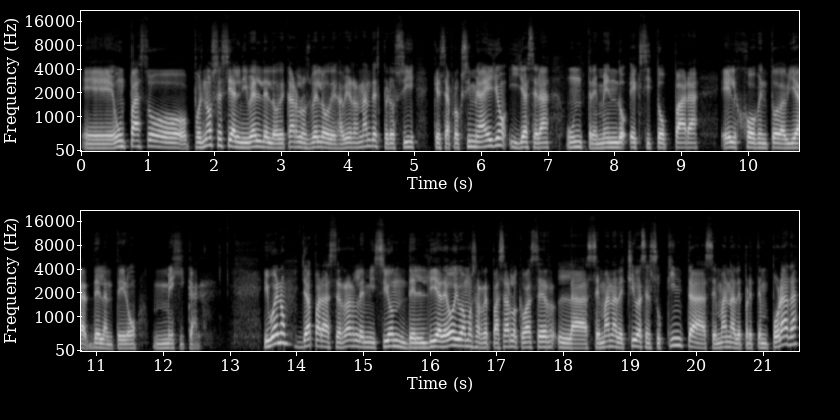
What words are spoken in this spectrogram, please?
eh, un paso, pues no sé si al nivel de lo de Carlos Velo o de Javier Hernández, pero sí que se aproxime a ello y ya será un tremendo éxito para el joven todavía delantero mexicano. Y bueno, ya para cerrar la emisión del día de hoy vamos a repasar lo que va a ser la semana de Chivas en su quinta semana de pretemporada.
